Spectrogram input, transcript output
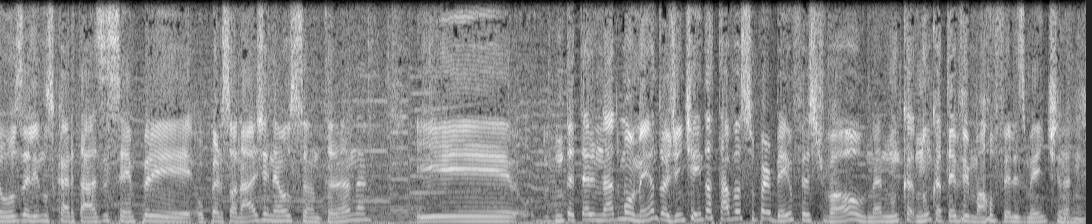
usa ali nos cartazes sempre o personagem, né? O Santana. E num determinado momento a gente ainda tava super bem o festival, né? Nunca, nunca teve mal, felizmente, né? Uhum.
